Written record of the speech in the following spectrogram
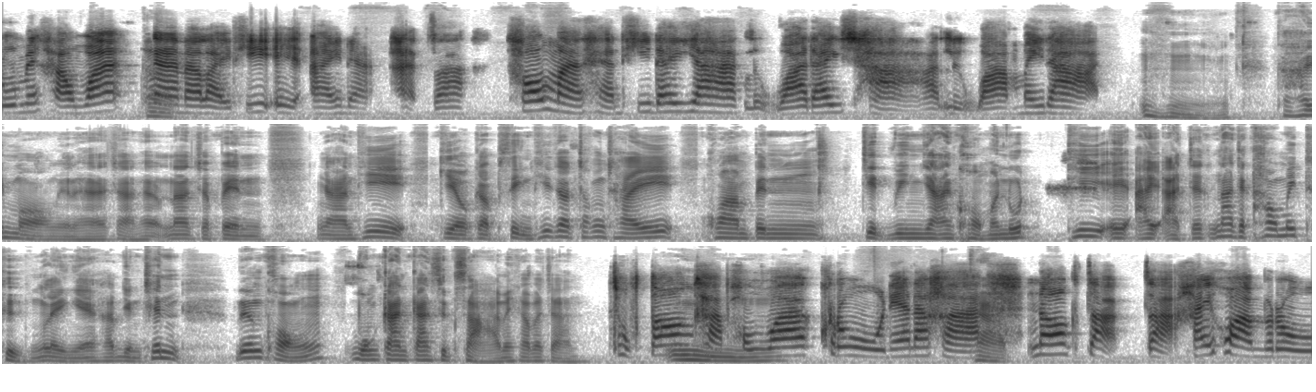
รู้ไหมคะว่าครับงานอะไรที่ AI เนี่ยอาจจะเข้ามาแทนที่ได้ยากหรือว่าได้ช้าหรือว่าไม่ได้อื้อหือถ้าให้มองเนี่ยนะฮะอาจารย์ครับน่าจะเป็นงานที่เกี่ยวกับสิ่งที่จะต้องใช้ความเป็น จิตวิญญาณของมนุษย์ที่ AI อาจจะน่าจะเข้าไม่ถึงอะไรเงี้ยครับ อย่างเช่น เรื่องของวงการการศึกษาไหมครับอาจารย์ถูกต้องค่ะอืมเพราะว่าครูเนี่ยนะคะครับนอกจากจะให้ความรู้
